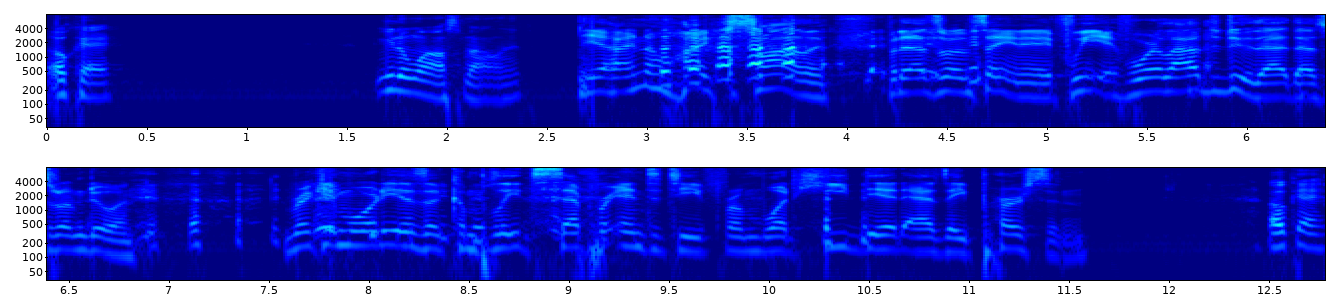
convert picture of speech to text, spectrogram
okay. You know why I'm smiling. Yeah, I know why you're smiling, but that's what I'm saying. If we if we're allowed to do that, that's what I'm doing. Rick and Morty is a complete separate entity from what he did as a person. Okay.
